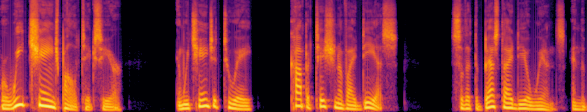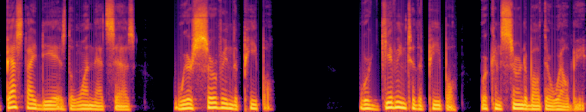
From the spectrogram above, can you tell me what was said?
where we change politics here and we change it to a competition of ideas so that the best idea wins. And the best idea is the one that says, we're serving the people, we're giving to the people, we're concerned about their well being.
